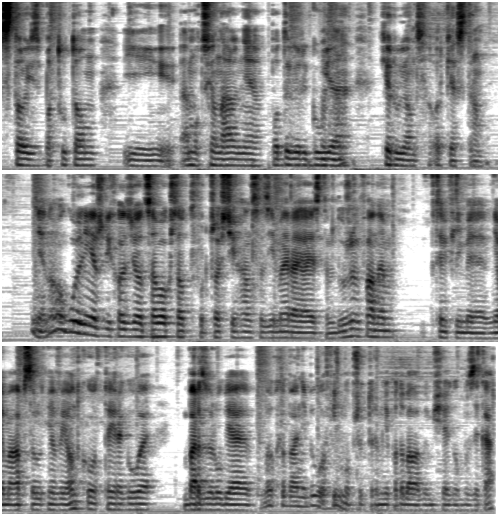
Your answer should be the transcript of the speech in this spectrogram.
stoi z batutą i emocjonalnie podyryguje, kierując orkiestrą. Nie, no ogólnie jeżeli chodzi o całokształt twórczości Hansa Zimmera, ja jestem dużym fanem. W tym filmie nie ma absolutnie wyjątku od tej reguły. Bardzo lubię, no chyba nie było filmu, przy którym nie podobałaby mi się jego muzyka.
